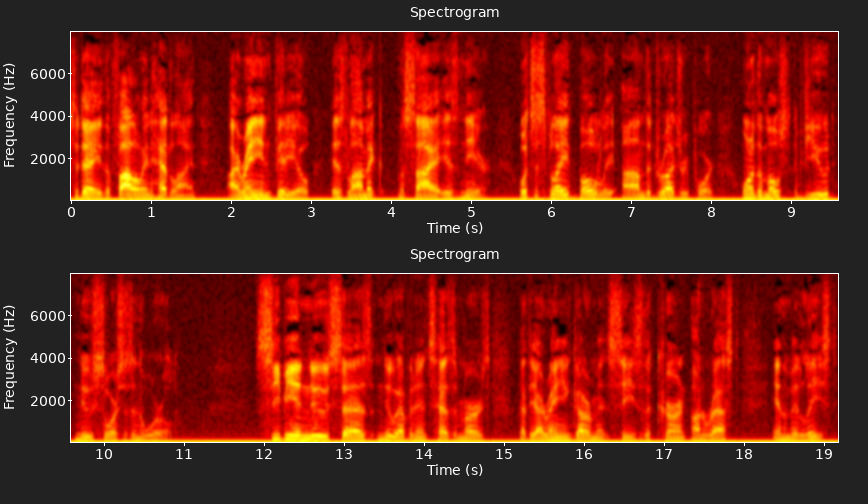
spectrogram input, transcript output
Today, the following headline Iranian video Islamic Messiah is near was displayed boldly on the Drudge Report, one of the most viewed news sources in the world. CBN News says new evidence has emerged that the Iranian government sees the current unrest in the Middle East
